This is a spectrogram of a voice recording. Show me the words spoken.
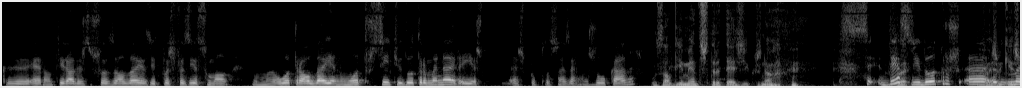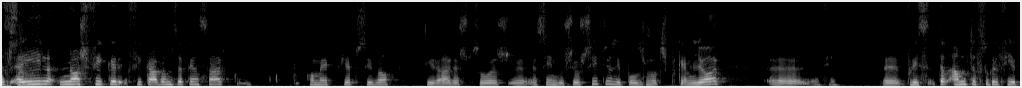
que eram tiradas das suas aldeias e depois fazia-se uma, uma outra aldeia num outro sítio de outra maneira e as, as populações eram deslocadas. Os aldeamentos estratégicos, não? desses e de outros, uh, mas aí nós fica, ficávamos a pensar como é que é possível tirar as pessoas uh, assim dos seus sítios e pô-los noutros porque é melhor, uh, enfim. por isso, então, há muita fotografia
